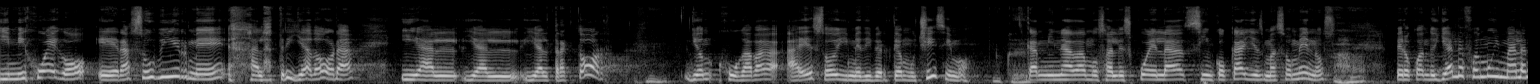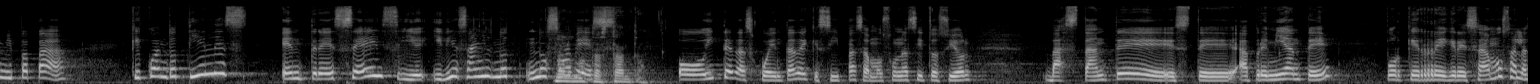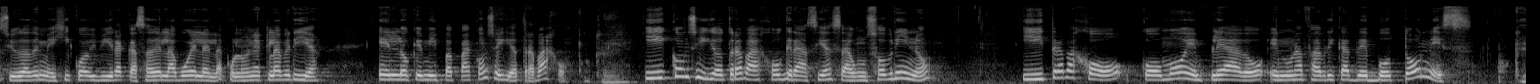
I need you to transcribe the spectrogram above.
Y mi juego era subirme a la trilladora y al, y al, y al tractor. Yo jugaba a eso y me divertía muchísimo. Caminábamos a la escuela, cinco calles más o menos. Ajá. Pero cuando ya le fue muy mal a mi papá, que cuando tienes entre 6 y, y 10 años no, no No sabes. notas tanto. Hoy te das cuenta de que sí pasamos una situación bastante este, apremiante porque regresamos a la Ciudad de México a vivir a casa de la abuela en la colonia Clavería, en lo que mi papá conseguía trabajo. Y consiguió trabajo gracias a un sobrino y trabajó como empleado en una fábrica de botones. Ok.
